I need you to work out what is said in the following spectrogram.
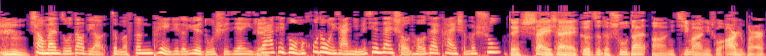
嗯，上班族到底要怎么分配这个阅读时间？以及大家可以跟我们互动一下，你们现在手头在看什么书？对，晒一晒各自的书单啊，你起码你说二十本，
